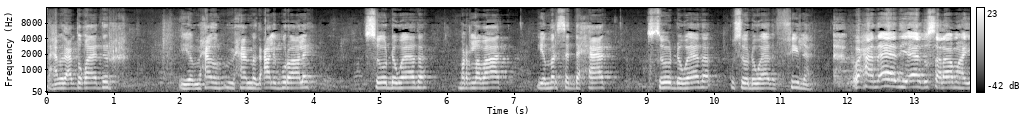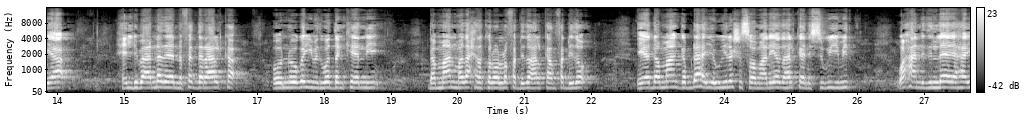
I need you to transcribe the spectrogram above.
Maxamed cabdiqaadir iyo maxamed cali buraale soo dhowaada mar labaad iyo mar saddexaad soo dhowaada ku soo dhowaada fiinland waxaan aad iyo aad u salaamahayaa xildhibaanadeenna federaalka oo nooga yimid waddankeennii. Dhammaan madaxda kaloo la fadhido halkan fadhido. Iyo dhammaan gabdhaha iyo wiilasha soomaaliyeed oo halkan isugu yimid. Waxaan idin leeyahay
